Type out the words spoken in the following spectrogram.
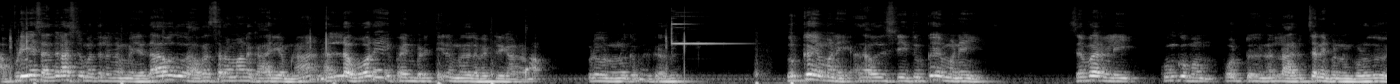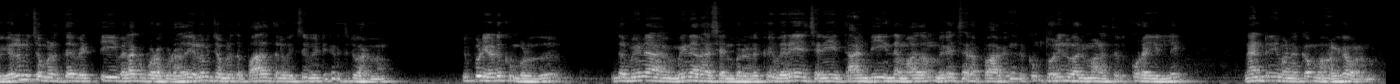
அப்படியே சந்திராஷ்டமத்தில் நம்ம ஏதாவது ஒரு அவசரமான காரியம்னா நல்ல ஓரையை பயன்படுத்தி நம்ம அதில் வெற்றி காணலாம். இப்படி ஒரு நுணுக்கம் இருக்கிறது. துர்க்கையம்மனை அதாவது ஸ்ரீ துர்க்கையம்மனை செவ்வரளி குங்குமம் போட்டு நல்லா அர்ச்சனை பண்ணும் பொழுது எலுமிச்சம்பழத்தை வெட்டி விளக்கு போடக்கூடாது. எலுமிச்சம்பழத்தை பாதத்தில் வச்சு வீட்டுக்கு எடுத்துகிட்டு வரணும். இப்படி எடுக்கும் பொழுது இந்த மீன மீனராசி என்பவர்களுக்கு விரைய சனியை தாண்டி இந்த மாதம் மிகச்சிறப்பாக இருக்கும் தொழில் வருமானத்திற்கு குறையில்லை. நன்றி வணக்கம் வாழ்க வளமுடன்.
